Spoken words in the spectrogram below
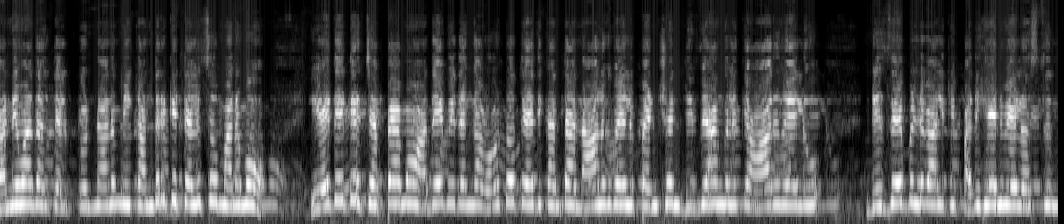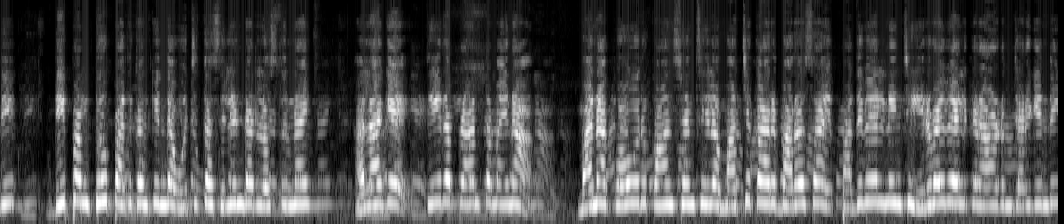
ధన్యవాదాలు తెలుపుకుంటున్నాను. మీకు అందరికీ తెలుసు మనము ఏదైతే చెప్పామో అదే విధంగా ఒకటో తేదీకంతా నాలుగు వేలు పెన్షన్ దివ్యాంగులకి ఆరు వేలు డిజేబుల్డ్ వాళ్ళకి పదిహేను వేలు వస్తుంది. దీపం టూ పథకం కింద ఉచిత సిలిండర్లు వస్తున్నాయి. అలాగే తీర ప్రాంతమైన మన కోవూరు కాన్స్టెన్సీలో మత్స్యకారు భరోసా పదివేల నుంచి ఇరవై వేలకి రావడం జరిగింది.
